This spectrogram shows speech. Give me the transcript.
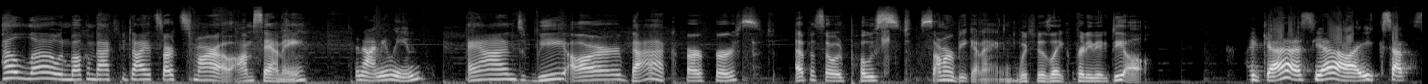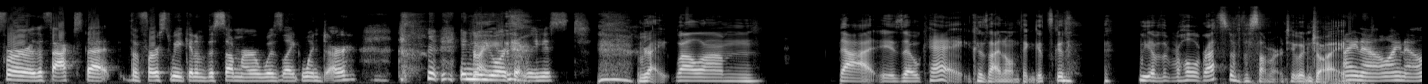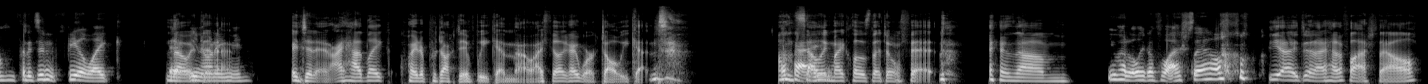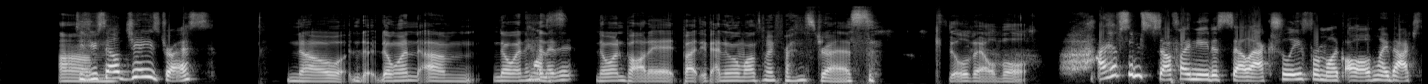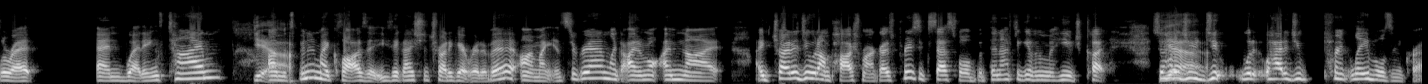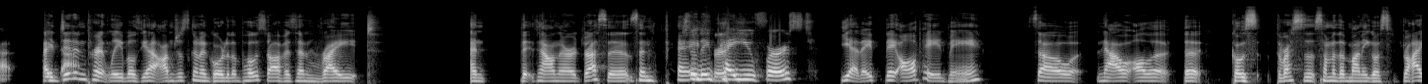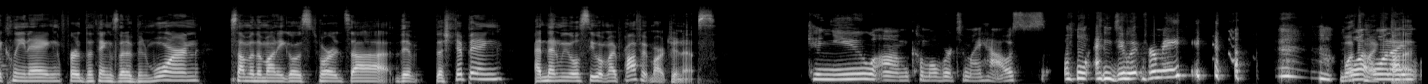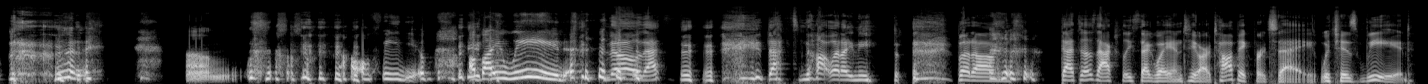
Hello and welcome back to Diet Starts Tomorrow. I'm Sammy, And I'm Eileen. and we are back for our first episode post summer beginning, which is like a pretty big deal. I guess, yeah, except for the fact that the first weekend of the summer was like winter in New Right. York, at least. Right. Well, um, that is okay because I don't think it's gonna. we have the whole rest of the summer to enjoy. I know, I know, but it didn't feel like no, it you know what I mean? It didn't. I had like quite a productive weekend though. I feel like I worked all weekend on Okay. selling my clothes that don't fit, and um, You had like a flash sale. yeah, I did. I had a flash sale. Um, Did you sell Jay's dress? No, n- no one. Um, no one has. It? No one bought it. But if anyone wants my friend's dress, still available. I have some stuff I need to sell actually from like all of my bachelorette and wedding time. Yeah, Um, it's been in my closet. You think I should try to get rid of it on my Instagram? Like I don't. I'm not. I try to do it on Poshmark. I was pretty successful, but then I have to give them a huge cut. So how Yeah. did you do? What? How did you print labels and crap? I that? didn't print labels. Yeah, I'm just gonna go to the post office and write and put down their addresses and pay. So they for- pay you first. Yeah, they they all paid me. So now all the the goes the rest of the, some of the money goes to dry cleaning for the things that have been worn. Some of the money goes towards uh the the shipping, and then we will see what my profit margin is. Can you um come over to my house and do it for me? What's When- my when I um, I'll feed you. I'll buy you weed. no, that's that's not what I need. But um that does actually segue into our topic for today, which is weed.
